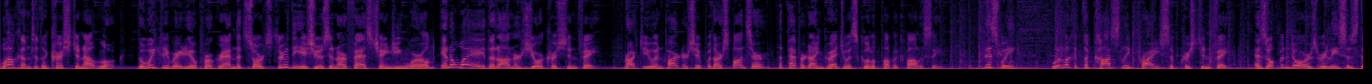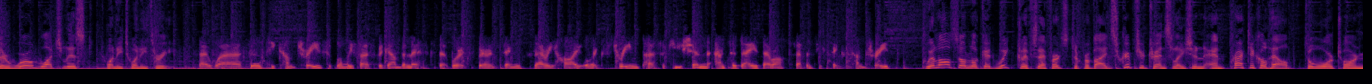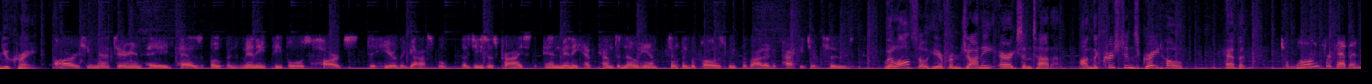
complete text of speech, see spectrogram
Welcome to the Christian Outlook, the weekly radio program that sorts through the issues in our fast changing world in a way that honors your Christian faith. Brought to you in partnership with our sponsor, the Pepperdine Graduate School of Public Policy. This week, we'll look at the costly price of Christian faith as Open Doors releases their World Watch List 2023. There were 40 countries when we first began the list that were experiencing very high or extreme persecution, and today there are 76 countries. We'll also look at Wycliffe's efforts to provide scripture translation and practical help to war torn Ukraine. Our humanitarian aid has opened many people's hearts to hear the gospel of Jesus Christ, and many have come to know him simply because we provided a package of food. We'll also hear from Joni Eareckson Tada on the Christian's great hope, heaven. To long for heaven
